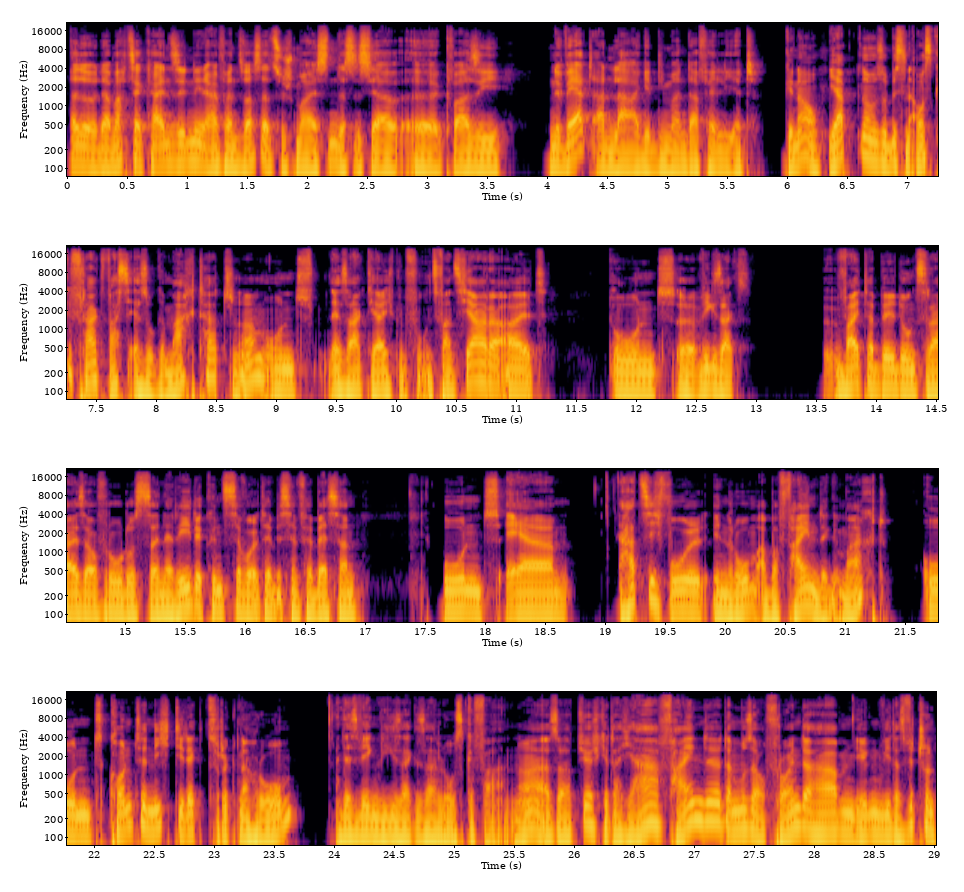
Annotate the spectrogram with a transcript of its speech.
also da macht es ja keinen Sinn, den einfach ins Wasser zu schmeißen. Das ist ja äh, quasi eine Wertanlage, die man da verliert. Genau. Ihr habt noch so ein bisschen ausgefragt, was er so gemacht hat. Ne? Und er sagt, ja, ich bin 25 Jahre alt. Und äh, wie gesagt, Weiterbildungsreise auf Rhodos, seine Redekünste wollte er ein bisschen verbessern. Und er hat sich wohl in Rom aber Feinde gemacht und konnte nicht direkt zurück nach Rom. Deswegen, wie gesagt, ist er losgefahren. Ne? Also habt ihr euch gedacht, ja, Feinde, dann muss er auch Freunde haben, irgendwie, das wird schon,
